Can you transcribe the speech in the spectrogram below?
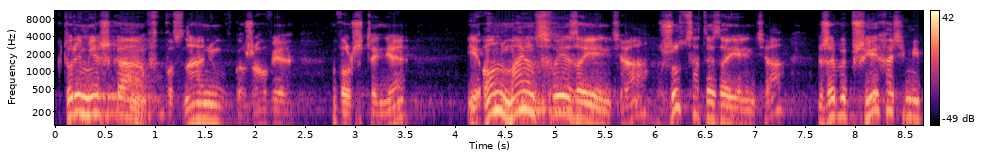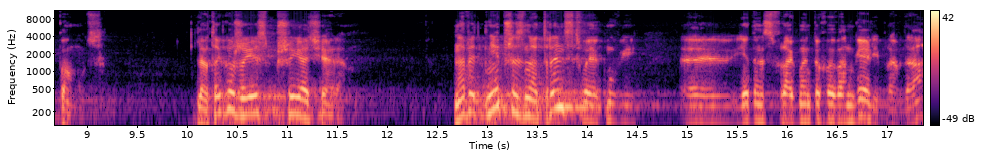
który mieszka w Poznaniu, w Gorzowie, w Olsztynie. I on, mając swoje zajęcia, rzuca te zajęcia, żeby przyjechać i mi pomóc. Dlatego, że jest przyjacielem. Nawet nie przez natręctwo, jak mówi e, jeden z fragmentów Ewangelii, prawda?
